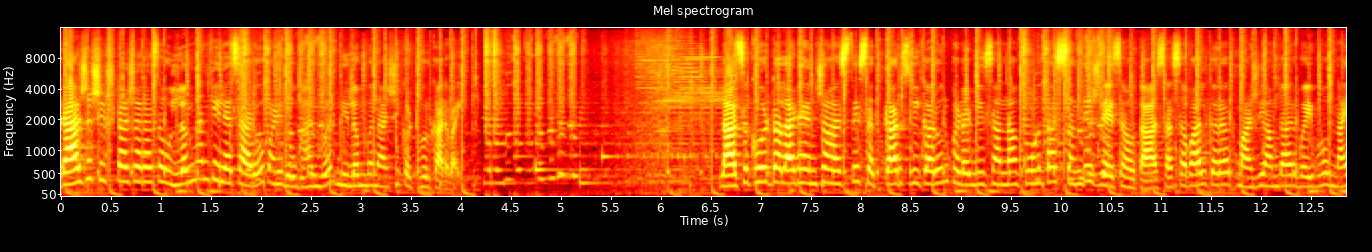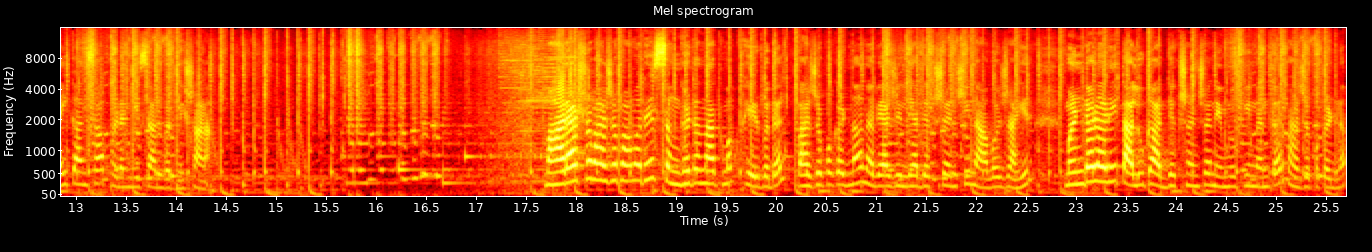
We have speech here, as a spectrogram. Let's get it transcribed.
राजशिष्टाचाराचं उल्लंघन केल्याचा आरोप आणि दोघांवर निलंबनाची कठोर कारवाई. लाचखोर तलाठ यांच्या हस्ते सत्कार स्वीकारून फडणवीसांना कोणता संदेश द्यायचा होता? असा सवाल करत माजी आमदार वैभव नाईकांचा फडणवीसांवर निशाणा. महाराष्ट्र भाजपामध्ये संघटनात्मक फेरबदल. भाजपकडनं नव्या जिल्हाध्यक्षांची नावं जाहीर. मंडळ आणि तालुका अध्यक्षांच्या नेमणुकीनंतर भाजपकडनं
